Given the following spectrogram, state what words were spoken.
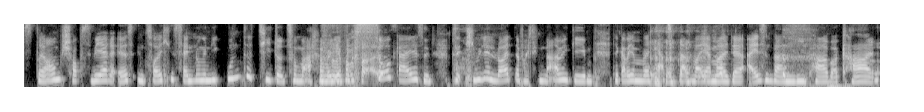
Witz, Traumjobs wäre es, in solchen Sendungen die Untertitel zu machen, weil die einfach Was? so geil sind. Also ich will den Leuten einfach den Namen geben. Da gab ich mal bei Herzblatt war ja mal der Eisenbahnliebhaber Karl.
